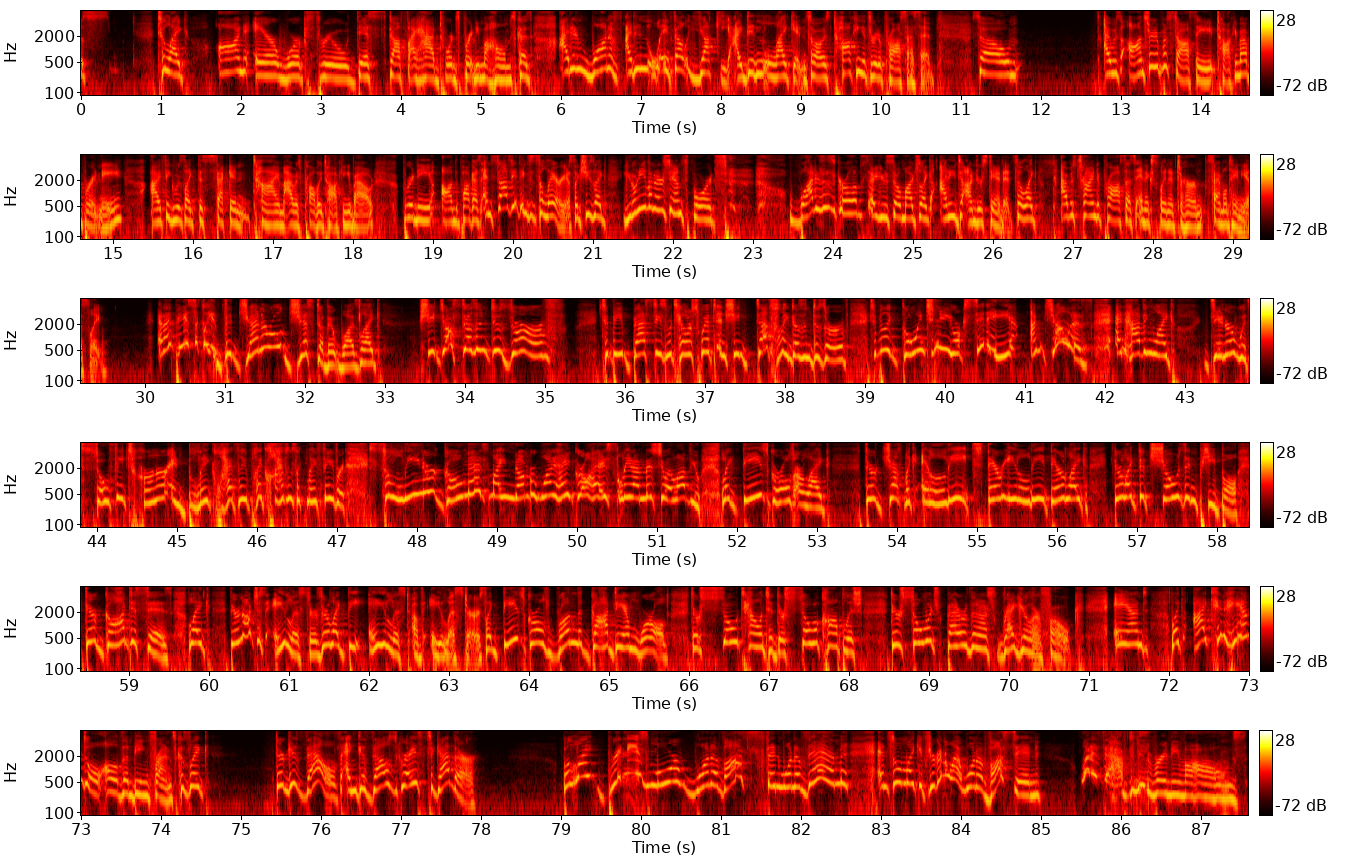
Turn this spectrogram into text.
to like, on air work through this stuff I had towards Brittany Mahomes because I didn't want to, I didn't, it felt yucky. I didn't like it. And so I was talking it through to process it. So I was on Serena Pistossi talking about Brittany. I think it was like the second time I was probably talking about Brittany on the podcast. And Stassi thinks it's hilarious. Like she's like, you don't even understand sports. Why does this girl upset you so much? Like, I need to understand it. So, like, I was trying to process and explain it to her simultaneously. And I basically, the general gist of it was like, she just doesn't deserve to be besties with Taylor Swift, and she definitely doesn't deserve to be like going to New York City. I'm jealous. And having like dinner with Sophie Turner and Blake Lively. Blake Lively's like my favorite. Selena Gomez, my number one. Hey, girl. Hey, Selena, I miss you. I love you. Like these girls are like, They're just like elite. They're elite. They're like they're like the chosen people. They're goddesses. Like they're not just A-listers. They're like the A-list of A-listers. Like these girls run the goddamn world. They're so talented. They're so accomplished. They're so much better than us regular folk. And like I can handle all of them being friends cuz like they're gazelles and gazelles grace together. But like Brittany's more one of us than one of them. And so I'm like, if you're gonna let one of us in, why does it have to be Brittany Mahomes?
